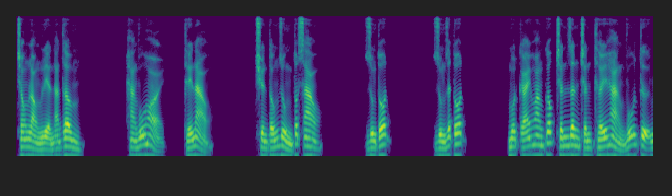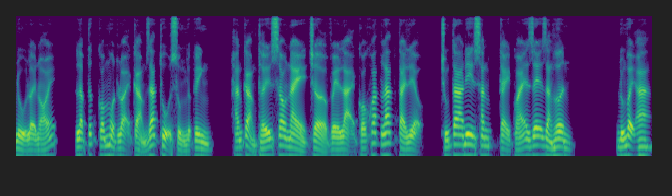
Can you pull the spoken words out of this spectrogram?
trong lòng liền an tâm. Hàng vũ hỏi, thế nào? Truyền tống dùng tốt sao? Dùng tốt. Dùng rất tốt. Một cái hoang cốc chấn dân chấn thấy hàng vũ tự nhủ lời nói, lập tức có một loại cảm giác thụ sủng nhược kinh, hắn cảm thấy sau này trở về lại có khoác lác tài liệu, chúng ta đi săn cày quái dễ dàng hơn. Đúng vậy a.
